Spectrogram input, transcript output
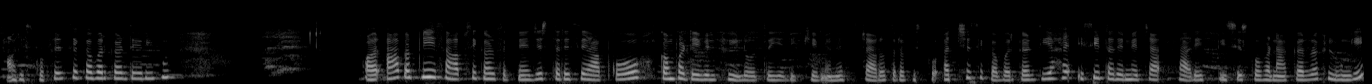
और इसको फिर से कवर कर दे रही हूँ। और आप अपने हिसाब से कर सकते हैं, जिस तरह से आपको कंफर्टेबल फील हो। तो ये देखिए, मैंने चारों तरफ़ इसको अच्छे से कवर कर दिया है। इसी तरह मैं सारे पीसेस को बना कर रख लूँगी।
